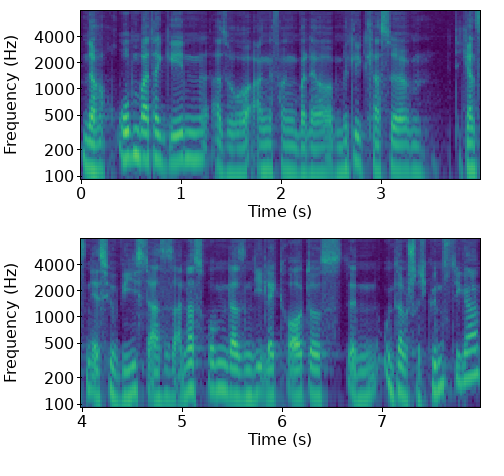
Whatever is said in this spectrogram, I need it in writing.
nach oben weitergehen, also angefangen bei der Mittelklasse Die ganzen SUVs, da ist es andersrum, da sind die Elektroautos dann unterm Strich günstiger.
